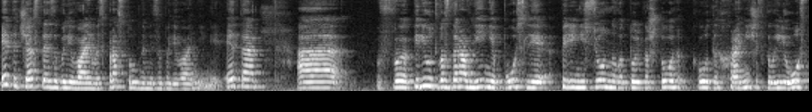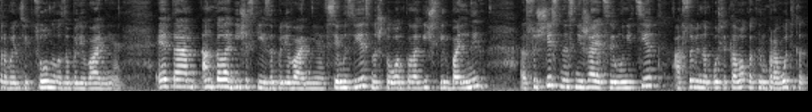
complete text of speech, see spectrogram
Это частая заболеваемость простудными заболеваниями, это а, в период выздоровления после перенесенного только что какого-то хронического или острого инфекционного заболевания. Это онкологические заболевания. Всем известно, что у онкологических больных существенно снижается иммунитет, особенно после того, как им проводят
